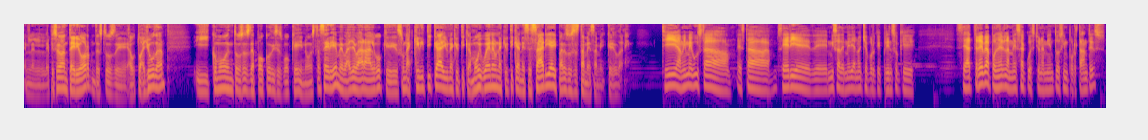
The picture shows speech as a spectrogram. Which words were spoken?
en el episodio anterior, de estos de autoayuda. Y cómo entonces de a poco dices, ok, no, esta serie me va a llevar a algo que es una crítica y una crítica muy buena, una crítica necesaria y para eso es esta mesa, mi querido Dani. Sí, a mí me gusta esta serie de Misa de Medianoche porque pienso que se atreve a poner en la mesa cuestionamientos importantes,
